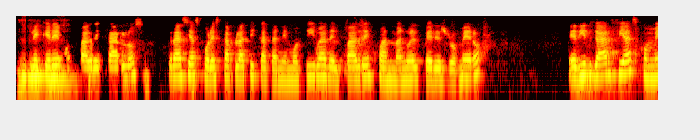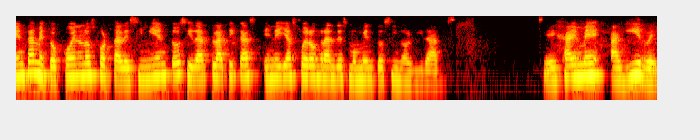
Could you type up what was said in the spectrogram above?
Le mm. queremos, Padre Carlos. Gracias por esta plática tan emotiva del Padre Juan Manuel Pérez Romero. Edith Garfias comenta, me tocó en los fortalecimientos y dar pláticas, en ellas fueron grandes momentos inolvidables. Eh, Jaime Aguirre,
